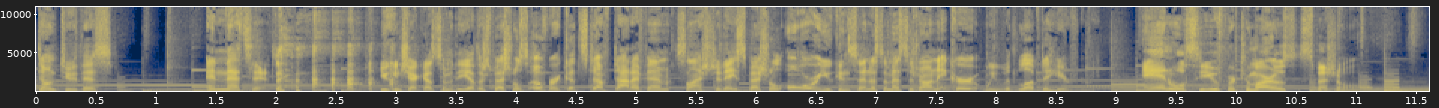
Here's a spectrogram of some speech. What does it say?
don't do this. And that's it. you can check out some of the other specials over at goodstuff.fm slash today's special, or you can send us a message on Anchor. We would love to hear from you. And we'll see you for tomorrow's special.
